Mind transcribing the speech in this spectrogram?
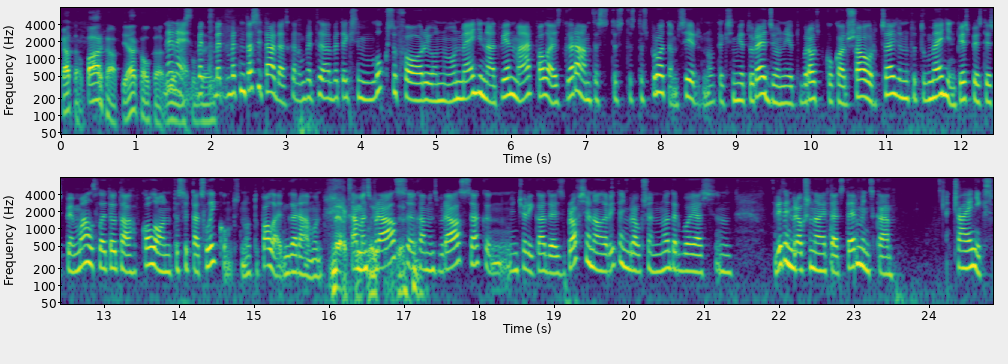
gatavi pārkāpt, jā, kaut kādā veidā. Nē, nē, bet, bet, bet nu, tas ir tādās, ka, bet, bet teiksim, luksufori un, un mēģināt vienmēr palaist garām, tas, tas, tas, tas protams, ir, nu, teiksim, ja tu redzi un ja tu brauc pa kaut kādu šauru ceļu, nu, tad tu mēģini piespiesties pie malas, lai tev tā kolona, tas ir tāds likums, nu, tu palaidi garām. Un, Nerakstīts kā mans brālis, kā mans brālis saka, viņš arī kādreiz profesionāli ar riteņbraukšanu nodarbojās. Riteņbraukšanā ir tāds termins kā čainiks.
